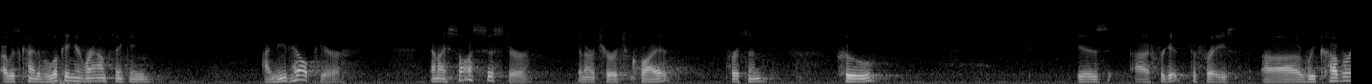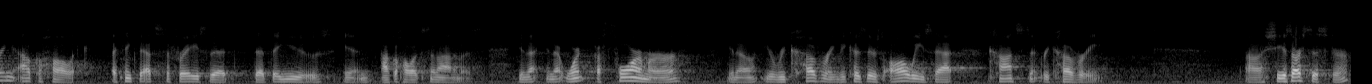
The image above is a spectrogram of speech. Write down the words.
I was kind of looking around thinking, I need help here. And I saw a sister in our church, quiet person, who is, I forget the phrase, uh, recovering alcoholic. I think that's the phrase that, that they use in Alcoholics Anonymous. You're not, you're not weren't a former, you know, you're recovering because there's always that constant recovery. Uh, she is our sister,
